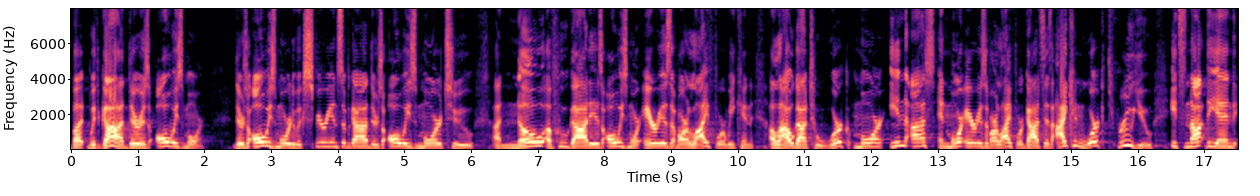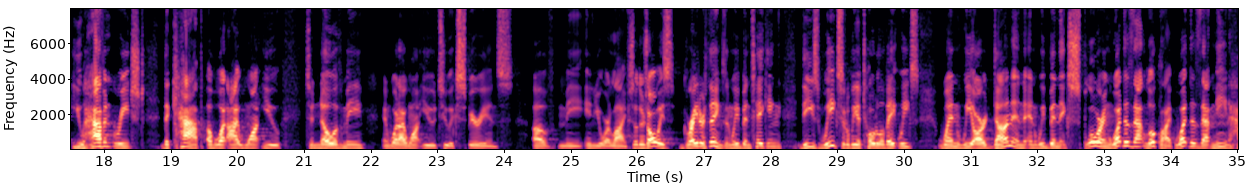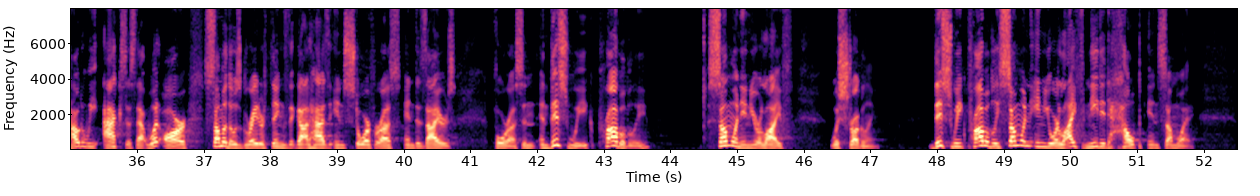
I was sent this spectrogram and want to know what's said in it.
But with God, there is always more. There's always more to experience of God. There's always more to uh, know of who God is, always more areas of our life where we can allow God to work more in us, and more areas of our life where God says, I can work through you. It's not the end. You haven't reached the cap of what I want you to know of me and what I want you to experience of me in your life. So there's always greater things. And we've been taking these weeks, it'll be a total of eight weeks when we are done. And, and we've been exploring what does that look like? What does that mean? How do we access that? What are some of those greater things that God has in store for us and desires for us? And, and this week, probably, someone in your life was struggling. This week, probably someone in your life needed help in some way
